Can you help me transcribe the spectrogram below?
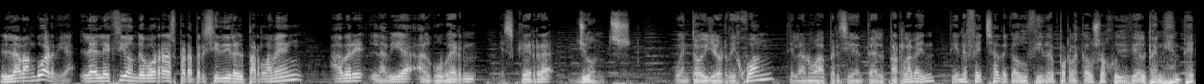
La vanguardia, la elección de Borràs para presidir el Parlamento abre la vía al govern Esquerra Junts. Cuenta hoy Jordi Juan que la nueva presidenta del Parlamento tiene fecha de caducidad por la causa judicial pendiente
